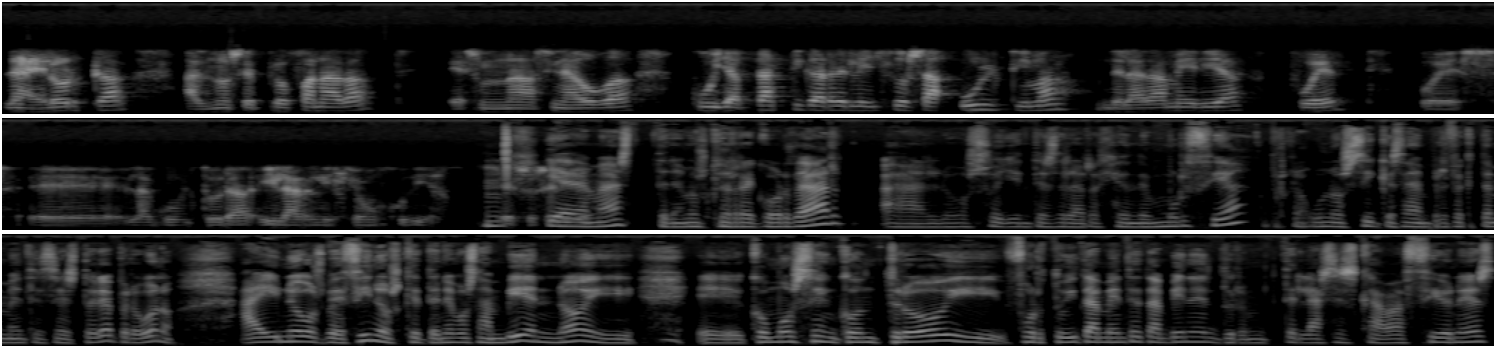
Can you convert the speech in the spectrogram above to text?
La de Lorca, al no ser profanada, es una sinagoga cuya práctica religiosa última de la Edad Media fue pues eh, la cultura y la religión judía. Mm. y además tenemos que recordar a los oyentes de la región de Murcia, porque algunos sí que saben perfectamente esa historia, pero bueno, hay nuevos vecinos que tenemos también, ¿no? Y eh, cómo se encontró y fortuitamente también durante las excavaciones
